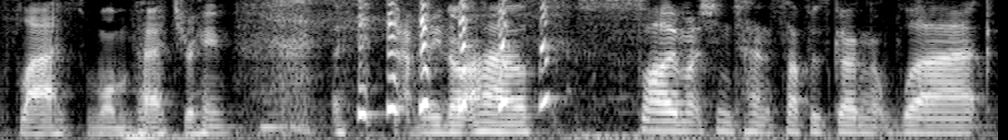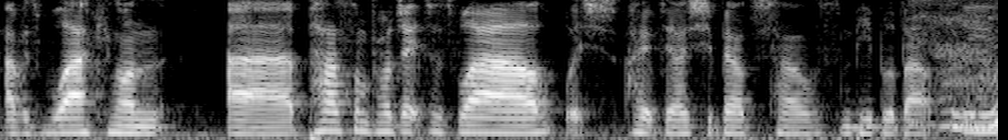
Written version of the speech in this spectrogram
Flats, one bedroom. It's definitely not a house. So much intense stuff was going at work. I was working on a personal project as well, which hopefully I should be able to tell some people about soon.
